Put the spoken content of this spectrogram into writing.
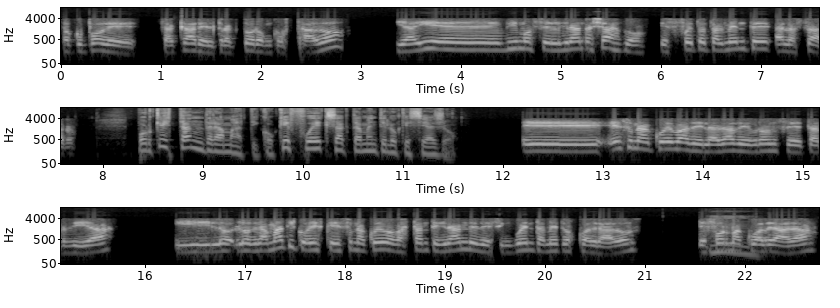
se ocupó de sacar el tractor a un costado y ahí eh, vimos el gran hallazgo, que fue totalmente al azar. ¿Por qué es tan dramático? ¿Qué fue exactamente lo que se halló? Eh, es una cueva de la edad de bronce tardía y lo, dramático es que es una cueva bastante grande de 50 metros cuadrados, de forma mm. cuadrada,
